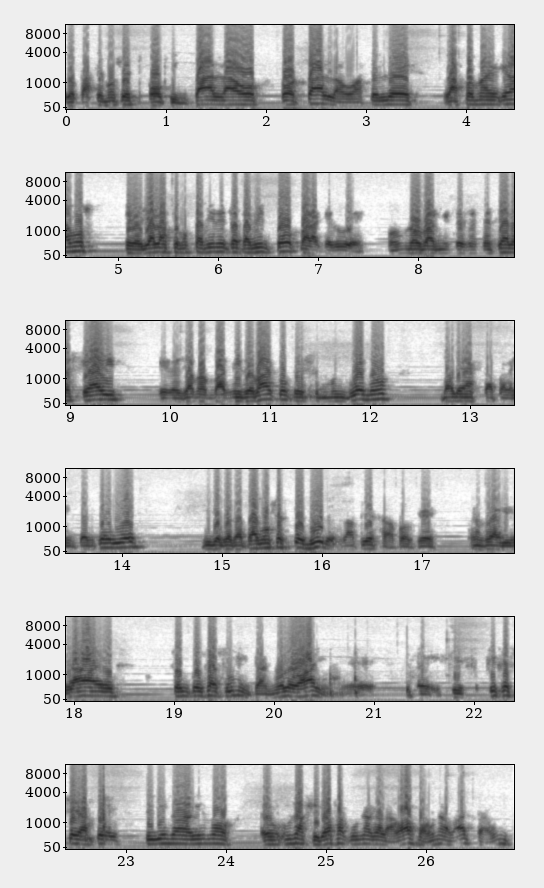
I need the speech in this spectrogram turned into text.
lo que hacemos es o pintarla o cortarla o hacerle la forma que queramos, pero ya lo hacemos también en tratamiento para que dure, con unos barnices especiales que hay, que le llaman barniz de barco, que es muy bueno, vale hasta para la intemperie, y lo que tratamos es que dure la pieza, porque en realidad es, son cosas únicas, no lo hay. Eh, eh, fíjese, hace, estoy viendo ahora mismo eh, una jirafa con una calabaza, una vaca, un,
